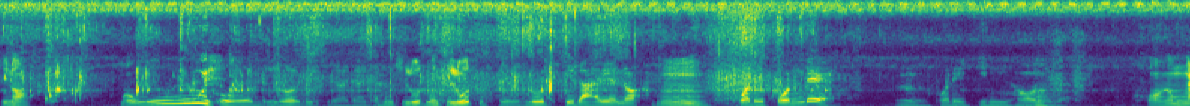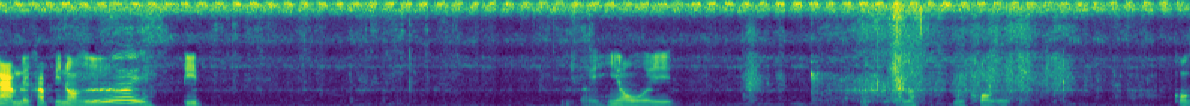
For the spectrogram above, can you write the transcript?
พี่น้อง โอ้ยโอ้ดีเลยดีเดี๋ยวเดี๋ยวเดี๋ยวมันสิหลุดมันสิหลุดเออรุดที่ได้เนาะอืมพอได้ปนเด้อืมพอได้กินเท่านี้แหละของงามๆเลยครับพี่น้องเอ้ยติดไอเหี้ยวไอ้เนาะของของ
